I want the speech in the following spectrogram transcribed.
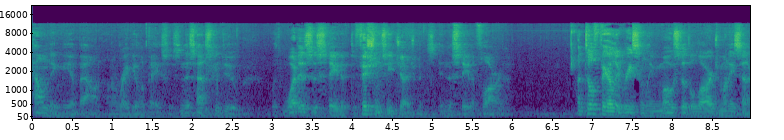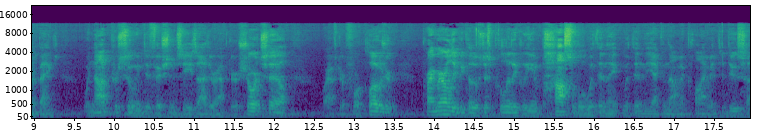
hounding me about on a regular basis, and this has to do with what is the state of deficiency judgments in the state of Florida. Until fairly recently, most of the large money center banks were not pursuing deficiencies either after a short sale or after a foreclosure, primarily because it was just politically impossible within the, within the economic climate to do so.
